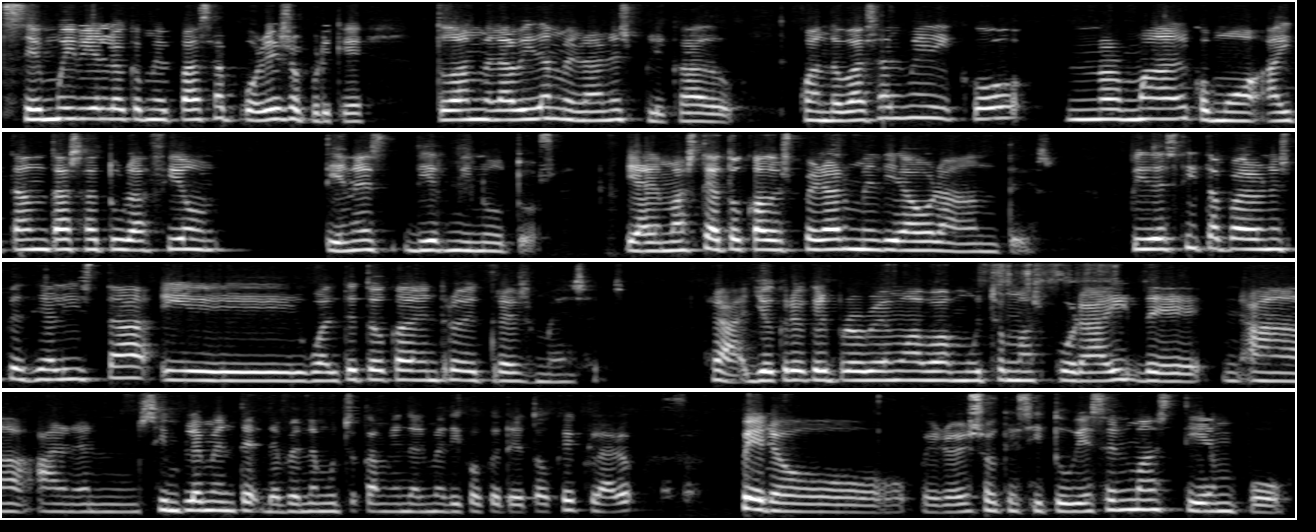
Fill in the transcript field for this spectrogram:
sé muy bien lo que me pasa por eso, porque toda la vida me lo han explicado. Cuando vas al médico normal, como hay tanta saturación, tienes 10 minutos y además te ha tocado esperar media hora antes. Pides cita para un especialista y igual te toca dentro de tres meses. O sea, yo creo que el problema va mucho más por ahí de simplemente, depende mucho también del médico que te toque, claro, pero, pero eso, que si tuviesen más tiempo,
